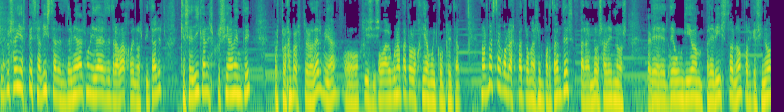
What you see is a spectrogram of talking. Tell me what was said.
incluso hay especialistas en determinadas unidades de trabajo en hospitales que se dedican exclusivamente, pues por ejemplo, a esclerodermia o, Sí, sí, sí. o alguna patología muy concreta. Nos basta con las cuatro más importantes para no salirnos de, un guion previsto, ¿no? Porque si no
